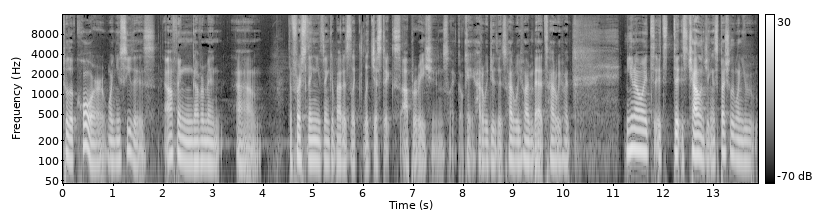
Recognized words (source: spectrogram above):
to the core when you see this. Often, government um, the first thing you think about is like logistics, operations. Like, okay, how do we do this? How do we find beds? How do we find? You know, it's it's it's challenging, especially when you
